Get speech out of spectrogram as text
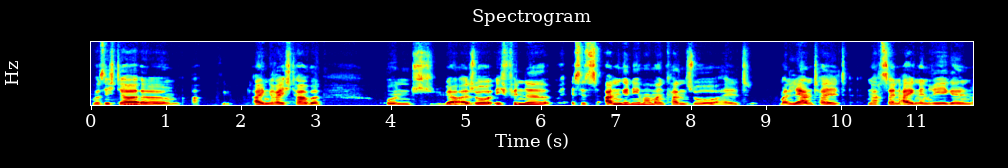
was ich da mhm. äh, eingereicht habe. Und ja, also ich finde, es ist angenehmer, man kann so halt, man lernt halt nach seinen eigenen Regeln,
